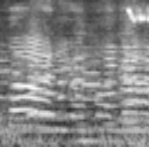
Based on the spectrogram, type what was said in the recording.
Mario, Mario.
